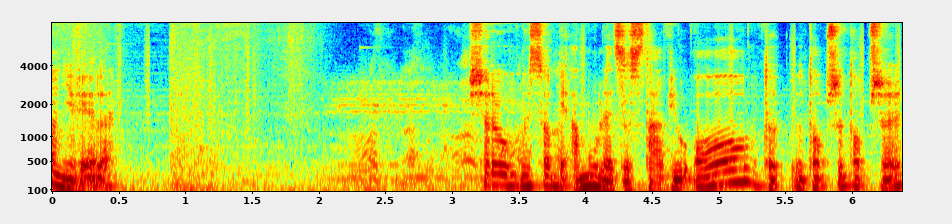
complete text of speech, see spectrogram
No niewiele. Przeróbmy sobie. Amulet zostawił. O, do, dobrze, dobrze.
